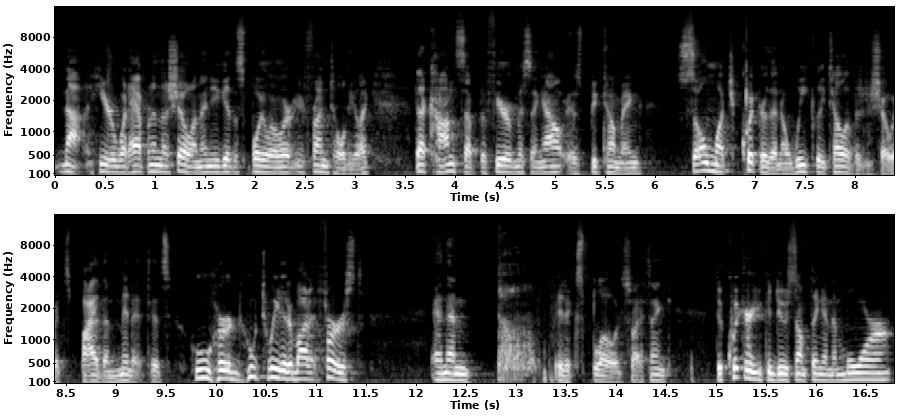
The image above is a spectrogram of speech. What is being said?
not hear what happened in the show, and then you get the spoiler alert, your friend told you. Like that concept of fear of missing out is becoming so much quicker than a weekly television show. It's by the minute. It's who heard, who tweeted about it first, and then it explodes. So I think the quicker you can do something and the more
